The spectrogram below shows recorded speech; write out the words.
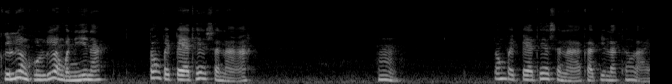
คือเรื่องของเรื่องวันนี้นะต้องไปแปลเทศนา อืม ต้องไปแปลเทศนาค่ะที่รักทั้งหลาย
